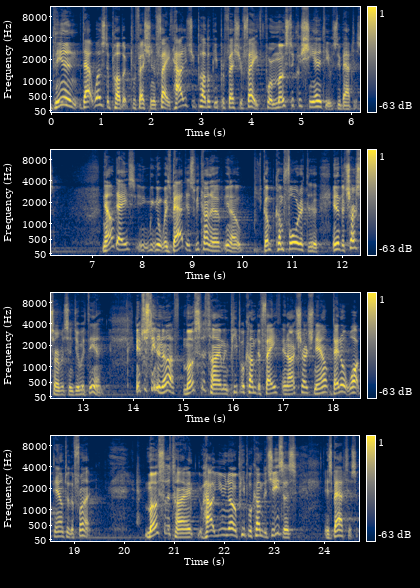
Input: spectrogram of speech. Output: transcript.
then that was the public profession of faith. How did you publicly profess your faith? For most of Christianity, it was through baptism. Nowadays, as Baptists, we kind of, you know, come, come forward at the end of the church service and do it then. Interesting enough, most of the time when people come to faith in our church now, they don't walk down to the front. Most of the time, how you know people come to Jesus is baptism.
